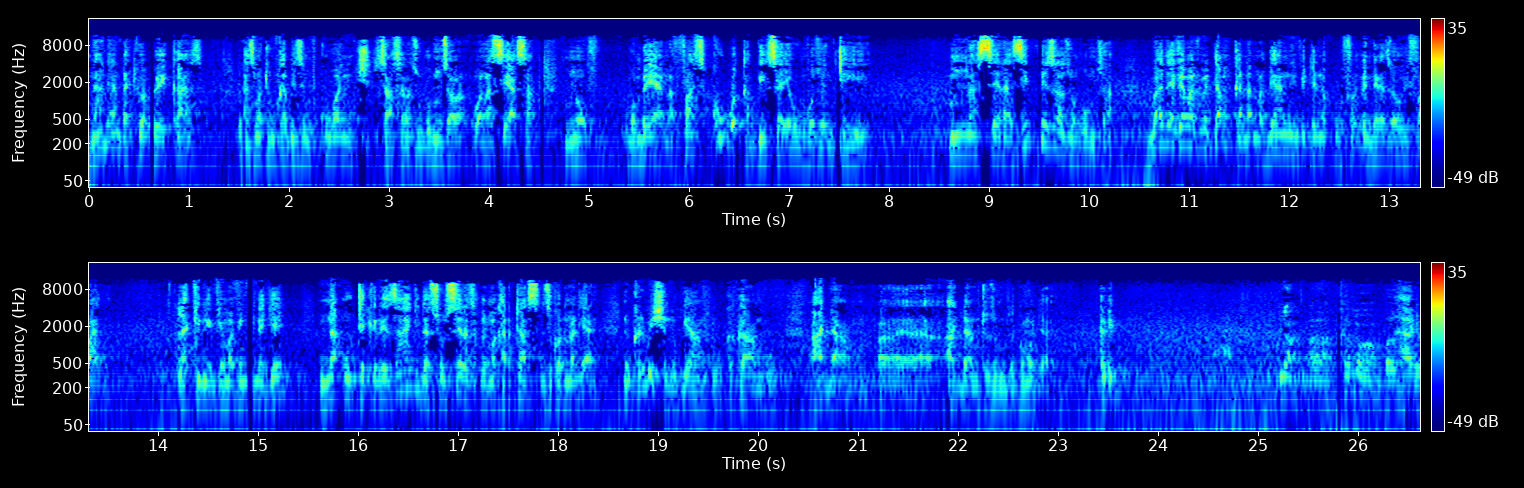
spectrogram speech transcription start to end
Nani anatakiwa pewe kazi? Lazima tumkabidhi mkuu wa nchi. Sasa nazungumza wanasiasa mnaogombea nafasi kubwa kabisa ya uongozi wa nchi hii mna sera zipi zinazungumza? Baadhi ya vyama vimetamka namna gani vitaenda kuendeleza uhifadhi, lakini vyama vingine je? Na utekelezaji na sio sera za kwenye makaratasi ziko namna gani? Nikukaribishe ndugu yangu kakaangu Adam. Uh, Adam, tuzungumze pamoja. Karibu. Naam, ah, kama ambavyo Hali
